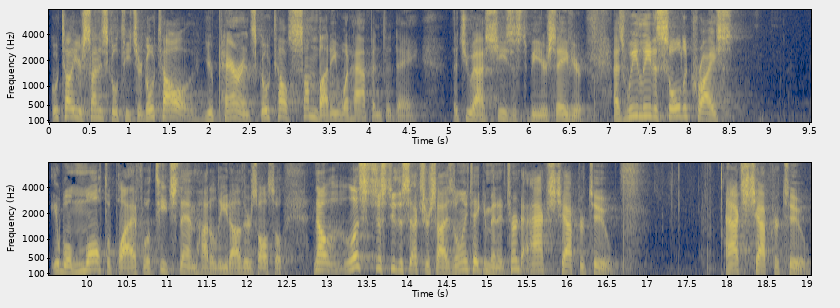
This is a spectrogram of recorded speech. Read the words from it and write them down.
Go tell your Sunday school teacher. Go tell your parents. Go tell somebody what happened today that you asked Jesus to be your Savior. As we lead a soul to Christ, it will multiply if we'll teach them how to lead others also. Now, let's just do this exercise. It'll only take a minute. Turn to Acts chapter 2. Acts chapter 2.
